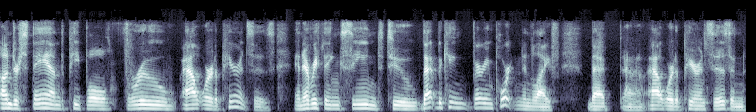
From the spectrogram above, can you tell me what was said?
understand people through outward appearances and everything seemed to that became very important in life that uh, outward appearances and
